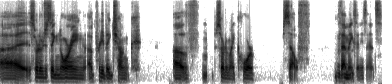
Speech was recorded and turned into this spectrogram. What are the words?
uh, sort of just ignoring a pretty big chunk of sort of my core self if that Mhm. makes any sense.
